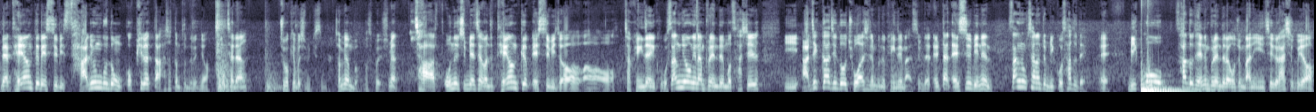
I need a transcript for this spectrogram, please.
네, 대형급 SUV 4륜 구동 꼭 필요했다 하셨던 분들은요. 이 차량 주목해 보시면 좋겠습니다. 전면부 모습 보여주시면 자 오늘 준비한 차가 완전 대형급 SUV죠. 어, 차 굉장히 크고 쌍용이라는 브랜드 뭐 사실 이 아직까지도 좋아하시는 분들 굉장히 많습니다. 일단 SUV는 쌍용차는 좀 믿고 사도 돼. 예, 믿고 사도 되는 브랜드라고 좀 많이 인식을 하시고요.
